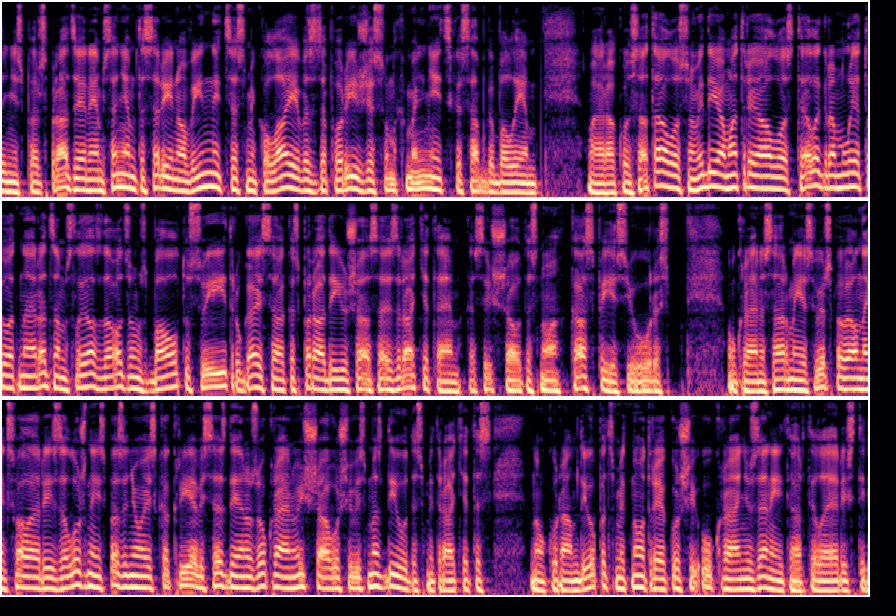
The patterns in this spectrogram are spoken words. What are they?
Ziņas par sprādzieniem saņemtas arī no Vinnicas, Mikolaivas, Zaporīžas un Hmeļņīckas apgabaliem. Vairākos attēlos un video materiālos Telegram lietotnē redzams liels daudzums baltu svītru gaisā, kas parādījušās aiz raķetēm, kas izšautas no Kaspijas jūras. Ukrainas armijas virspavēlnieks Valērijas Zalužnīs paziņojis, ka Krievi sestdien uz Ukrainu izšāvuši vismaz 20 raķetes, no kurām 12 notriekuši ukrāņu zenīta artilēristi.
